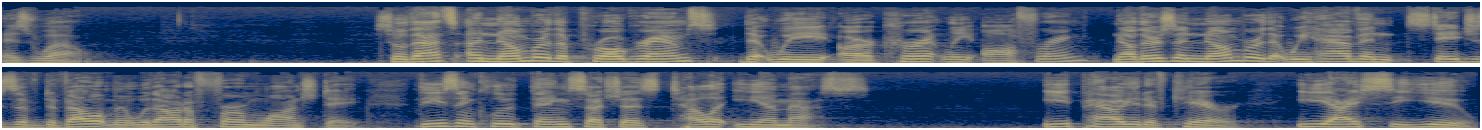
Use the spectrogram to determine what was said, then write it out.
as well. So that's a number of the programs that we are currently offering. Now, there's a number that we have in stages of development without a firm launch date. These include things such as tele EMS, e palliative care, EICU,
